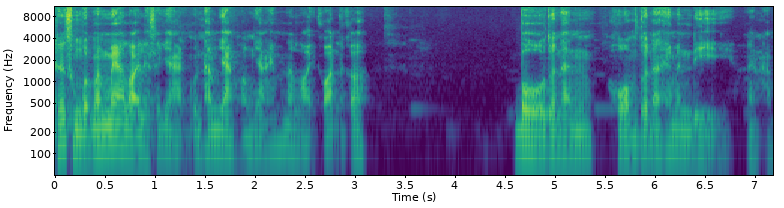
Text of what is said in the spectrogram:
ถ้าสมมติมันไม่อร่อยเลยสักอย่างคุณทำอย่างสองอย่างให้มันอร่อยก่อนแล้วก็ โบตัวนั้นโฮมตัวนั้นให้มันดีนะครับ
